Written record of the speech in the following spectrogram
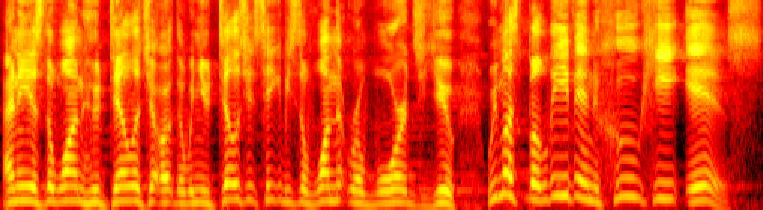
and He is the one who diligent, or when you diligently seek Him, He's the one that rewards you. We must believe in who He is.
